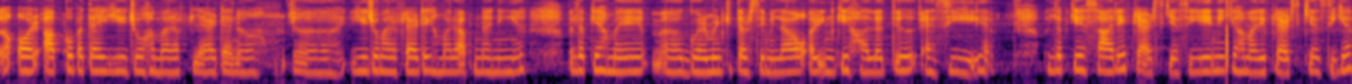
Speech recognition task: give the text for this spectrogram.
और आपको पता है ये जो हमारा फ्लैट है ना ये जो हमारा फ्लैट है हमारा अपना नहीं है। मतलब कि हमें गवर्नमेंट की तरफ़ से मिला और इनकी हालत ऐसी ही है। मतलब कि सारे फ्लैट्स की ऐसी ये नहीं कि हमारे फ्लैट्स की ऐसी है।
